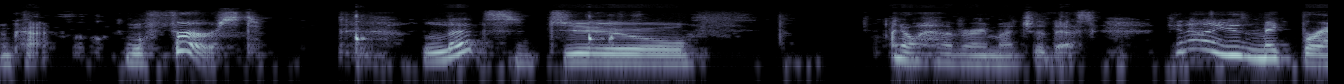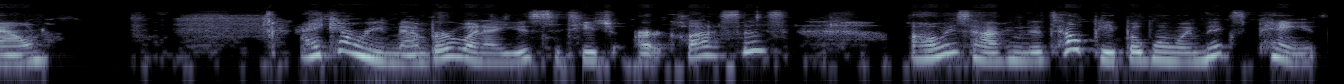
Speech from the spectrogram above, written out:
Okay. Well, first, let's do. I don't have very much of this. You know how you make brown? I can remember when I used to teach art classes, always having to tell people when we mix paints,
